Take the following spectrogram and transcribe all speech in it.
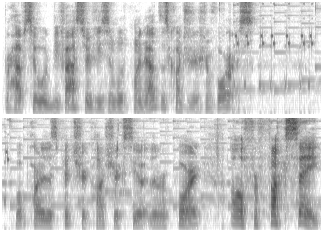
perhaps it would be faster if you simply pointed out this contradiction for us. What part of this picture contradicts the, the report? Oh, for fuck's sake.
